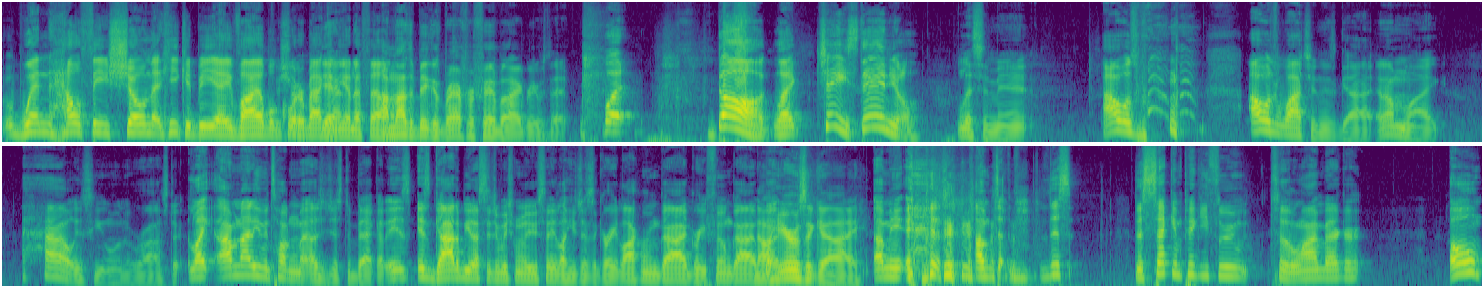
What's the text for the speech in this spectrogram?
when healthy, shown that he could be a viable quarterback in the NFL. I'm not the biggest Bradford fan, but I agree with that. But dog, like Chase Daniel. Listen, man, I was I was watching this guy, and I'm like, how is he on the roster? Like, I'm not even talking about us just a backup. It's it's got to be that situation where you say like he's just a great locker room guy, great film guy. Now here's a guy. I mean, I'm t- this the second pick he threw to the linebacker. Oh,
